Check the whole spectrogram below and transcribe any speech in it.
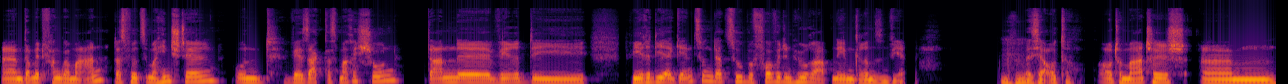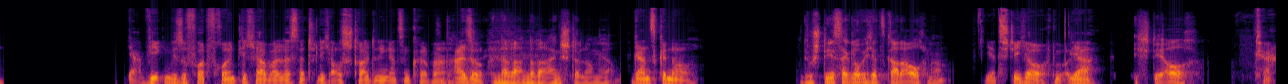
Ähm, damit fangen wir mal an, dass wir uns immer hinstellen. Und wer sagt, das mache ich schon, dann äh, wäre die wäre die Ergänzung dazu, bevor wir den Hörer abnehmen, grinsen wir. Mhm. Das ist ja auto automatisch ähm, ja, wirken wir sofort freundlicher, weil das natürlich ausstrahlt in den ganzen Körper. Also andere andere Einstellung, ja. Ganz genau. Du stehst ja, glaube ich, jetzt gerade auch, ne? Jetzt stehe ich auch. Du, ja. Ich stehe auch. Tja.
